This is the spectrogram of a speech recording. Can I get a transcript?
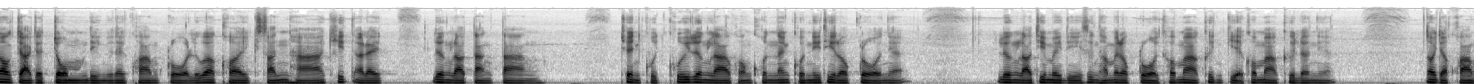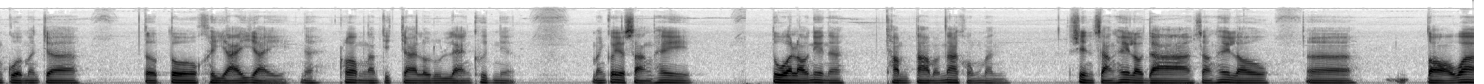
นอกจากจะจมดิ่งอยู่ในความโกรธ หรือว่าคอยสรรหาคิดอะไรเรื่องราวต่างๆ เช่นขุดคุยเรื่องราวของคนนั้นคนนี้ที่เราโกรธเนี่ย เรื่องราวที่ไม่ดี ซึ่งทำให้เราโกรธเขามากขึ้นเกลียดเขามากขึ้นแล้วเนี่ย นอกจากความโกรธมันจะเติบโตขยายใหญ่นะครอบงำจิตใจเรารุนแรงขึ้นเนี่ย มันก็จะสั่งให้ตัวเราเนี่ยนะทำตามอำนาจของมัน เช่นสั่งให้เราดา่าสั่งให้เราเต่อว่า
